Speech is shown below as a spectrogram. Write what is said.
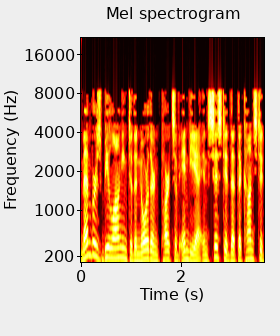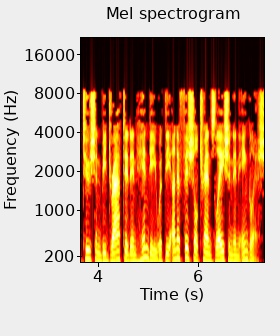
Members belonging to the northern parts of India insisted that the constitution be drafted in Hindi with the unofficial translation in English.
